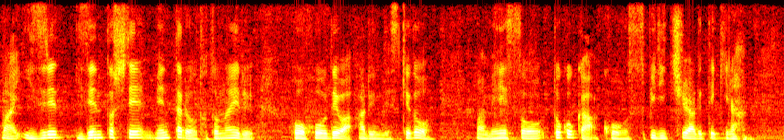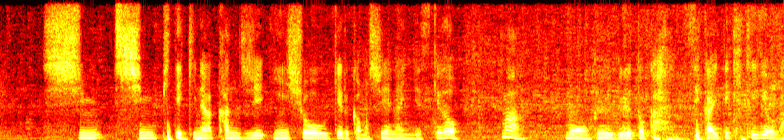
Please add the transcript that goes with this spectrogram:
まあいずれ依然としてメンタルを整える方法ではあるんですけど、まあ、瞑想どこかこうスピリチュアル的な神秘的な感じ印象を受けるかもしれないんですけどまあもう Google とか世界的企業が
